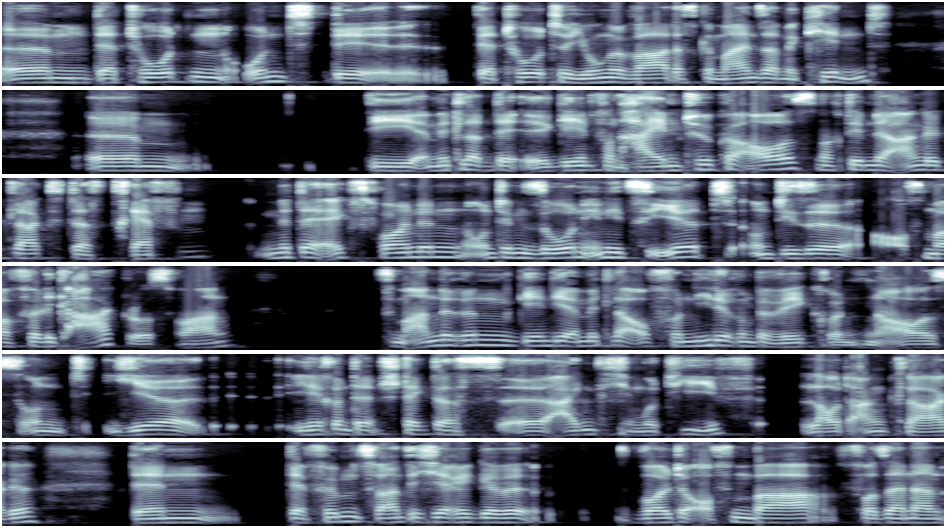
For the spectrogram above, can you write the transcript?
ähm, der Toten und de, der tote Junge war das gemeinsame Kind. Ähm, die Ermittler gehen von Heimtücke aus, nachdem der Angeklagte das Treffen mit der Ex-Freundin und dem Sohn initiiert und diese offenbar völlig arglos waren. Zum anderen gehen die Ermittler auch von niederen Beweggründen aus. Und hier, hierin steckt das äh, eigentliche Motiv, laut Anklage. Denn der 25-Jährige wollte offenbar vor seiner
